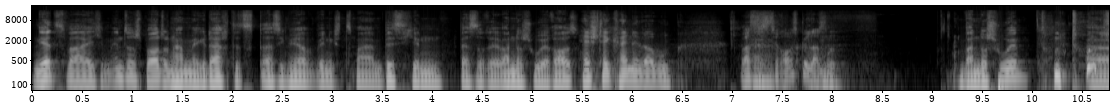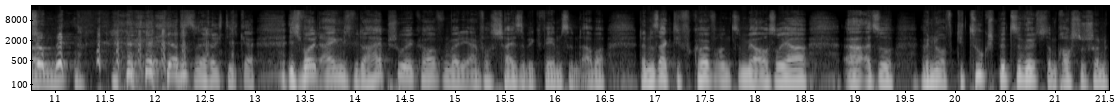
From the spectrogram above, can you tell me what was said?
Und jetzt war ich im Intersport und habe mir gedacht, jetzt lasse ich mir wenigstens mal ein bisschen bessere Wanderschuhe raus. Hashtag keine Werbung. Was hast du rausgelassen? Wanderschuhe. ähm, ja, das wäre richtig geil. Ich wollte eigentlich wieder Halbschuhe kaufen, weil die einfach scheiße bequem sind. Aber dann sagt die Verkäuferin zu mir auch so, ja, äh, also wenn du auf die Zugspitze willst, dann brauchst du schon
